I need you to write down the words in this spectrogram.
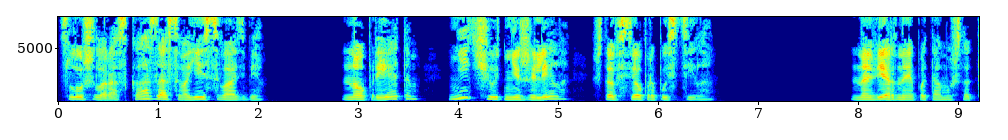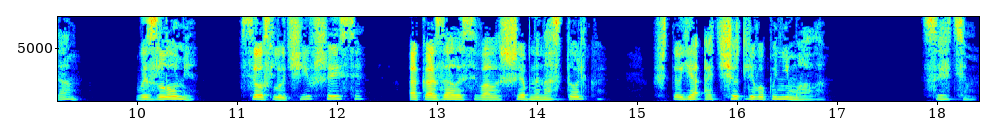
слушала рассказы о своей свадьбе но при этом ничуть не жалела, что все пропустила. Наверное, потому что там, в изломе, все случившееся оказалось волшебно настолько, что я отчетливо понимала. С этим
